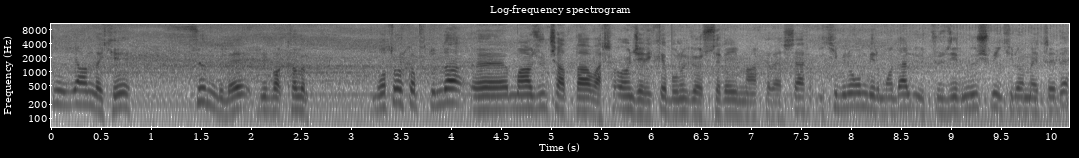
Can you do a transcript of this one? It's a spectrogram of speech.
Şu yandaki sümbüle bir bakalım. Motor kaputunda e, macun çatlağı var. Öncelikle bunu göstereyim arkadaşlar. 2011 model 323 bin kilometrede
